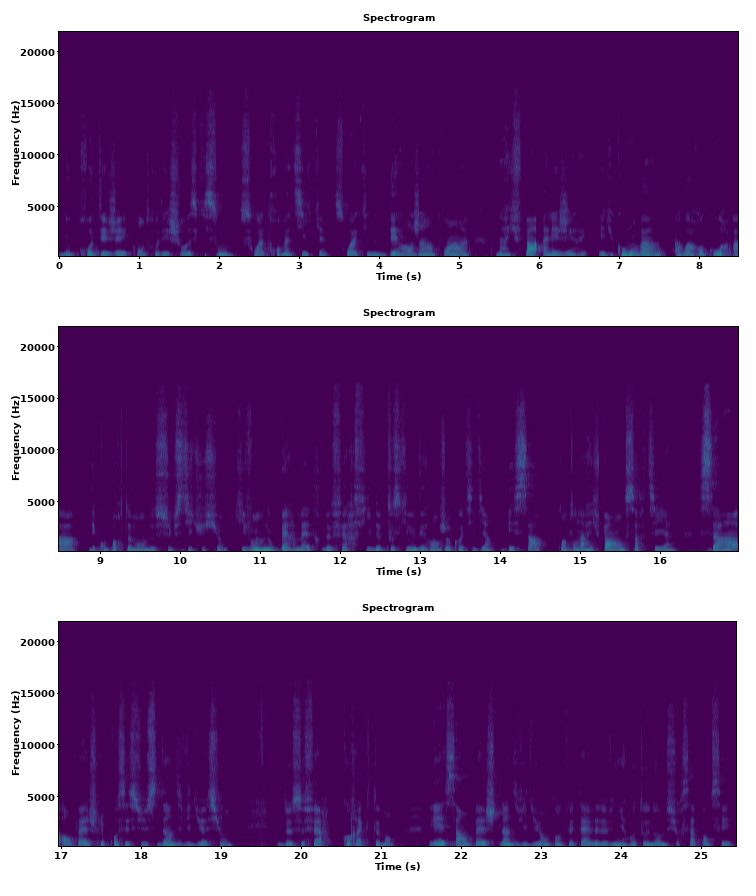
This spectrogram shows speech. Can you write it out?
nous protéger contre des choses qui sont soit traumatiques, soit qui nous dérangent à un point qu'on n'arrive pas à les gérer. Et du coup, on va avoir recours à des comportements de substitution qui vont nous permettre de faire fi de tout ce qui nous dérange au quotidien. Et ça, quand on n'arrive pas à en sortir, ça empêche le processus d'individuation de se faire correctement et ça empêche l'individu en tant que tel de devenir autonome sur sa pensée,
